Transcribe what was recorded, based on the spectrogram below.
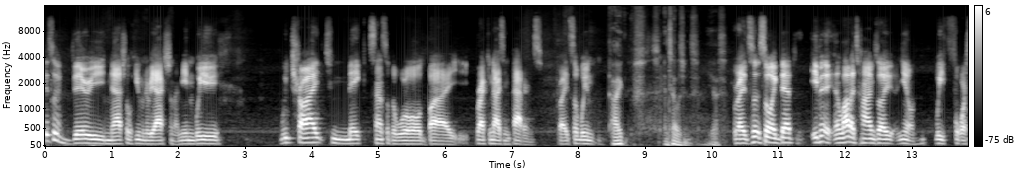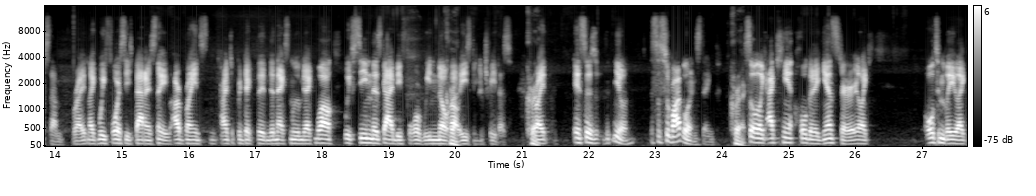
It's a very natural human reaction. I mean, we we try to make sense of the world by recognizing patterns, right? So we I intelligence, yes. Right. So so like that even a lot of times like you know, we force them, right? Like we force these patterns. They our brains trying to predict the, the next move, like, well, we've seen this guy before, we know Correct. how he's gonna treat us. Correct. Right. It's a you know, it's a survival instinct. Correct. So like I can't hold it against her. Like ultimately, like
